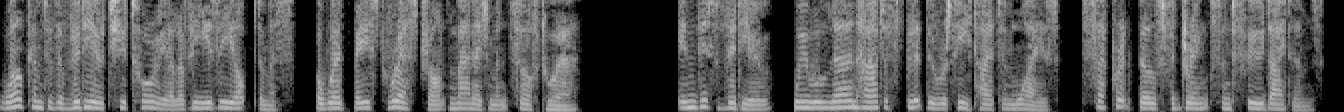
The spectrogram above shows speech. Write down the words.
Welcome to the video tutorial of eZee Optimus, a web-based restaurant management software. In this video, we will learn how to split the receipt item-wise, separate bills for drinks and food items.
